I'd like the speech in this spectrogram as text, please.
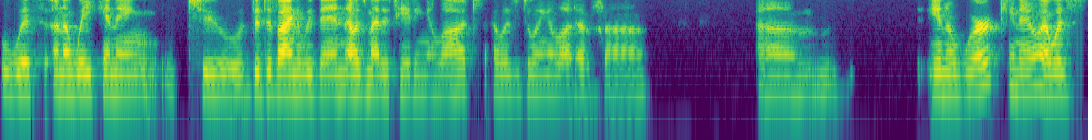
with an awakening to the divine within. I was meditating a lot. I was doing a lot of uh, um, inner work. You know, I was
